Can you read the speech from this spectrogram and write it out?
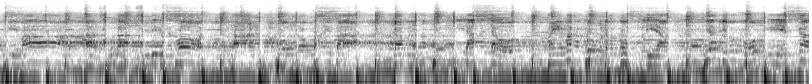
งมีบ้าอสุรศิรินทรทานพะพงดอกไฟฟ้ากำทับพงมีดเจ้า ให้มาคุ้มดอกกุ้เรียมเทียบยกโขกกีบเก่า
